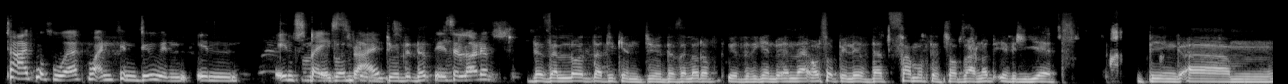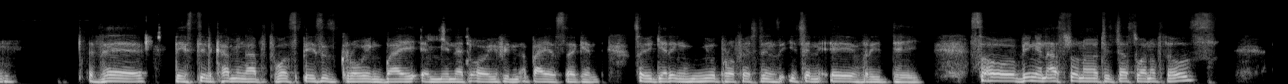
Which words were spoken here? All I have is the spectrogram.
type of work one can do in, in in space, right? That, there's a lot of there's a lot that you can do. There's a lot of that you can do, and I also believe that some of the jobs are not even yet being um, there they're still coming up because space is growing by a minute or even by a second. So you're getting new professions each and every day. So being an astronaut is just one of those.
